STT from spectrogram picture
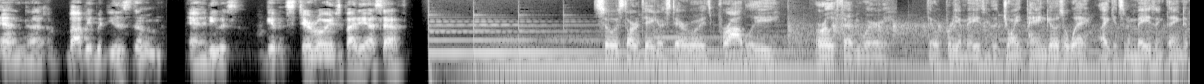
And uh, Bobby would use them, and he was given steroids by the SF. So I started taking the steroids probably early February. They were pretty amazing. The joint pain goes away. Like it's an amazing thing to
